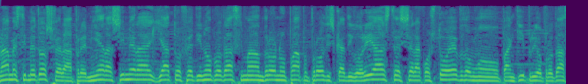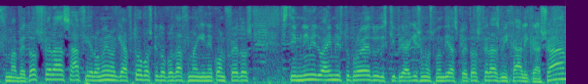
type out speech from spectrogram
Περνάμε στην πετόσφαιρα. Πρεμιέρα σήμερα για το φετινό πρωτάθλημα ανδρών ΟΠΑΠ πρώτης κατηγορίας. 47ο Παγκύπριο Πρωτάθλημα Πετόσφαιρα. Αφιερωμένο και αυτό όπως και το πρωτάθλημα γυναικών φέτος στη μνήμη του αίμνη του Προέδρου της Κυπριακής Ομοσπονδίας Πετόσφαιρας Μιχάλη Κρασά.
